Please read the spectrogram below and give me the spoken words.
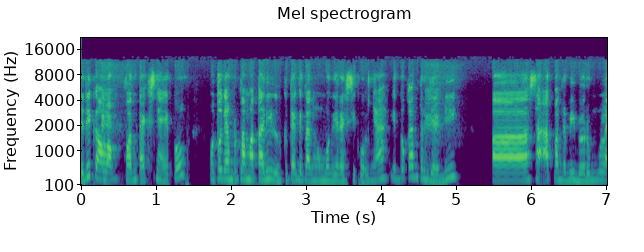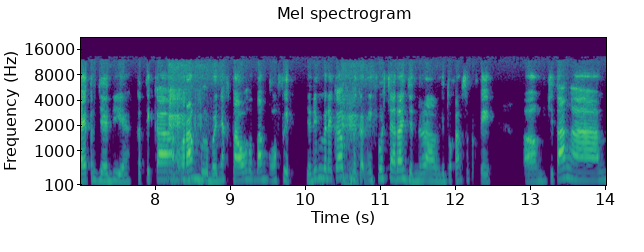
Jadi kalau konteksnya itu untuk yang pertama tadi tuh, ketika kita ngomongin resikonya, itu kan terjadi uh, saat pandemi baru mulai terjadi ya, ketika orang belum banyak tahu tentang COVID. Jadi mereka memberikan info secara general gitu kan, seperti um, cuci tangan,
